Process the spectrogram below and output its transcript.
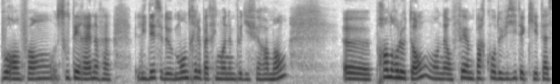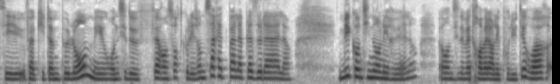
pour enfants, souterraines. Enfin, l'idée, c'est de montrer le patrimoine un peu différemment. prendre le temps. On, fait un parcours de visite qui est assez, enfin qui est un peu long, mais on essaie de faire en sorte que les gens ne s'arrêtent pas à la place de la halle mais continuant les ruelles. On essaie de mettre en valeur les produits terroirs,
